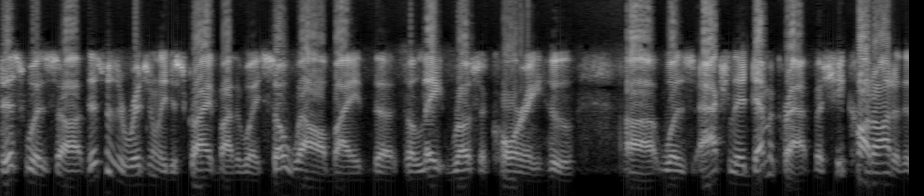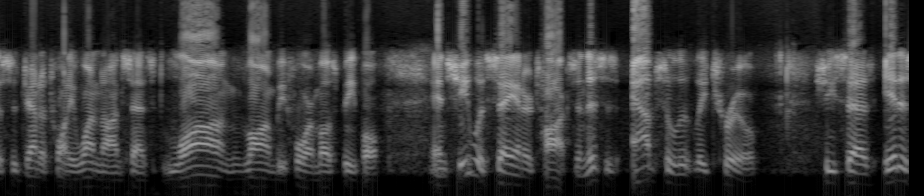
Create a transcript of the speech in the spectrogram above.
This was uh, this was originally described, by the way, so well by the the late Rosa Koire, who uh, was actually a Democrat, but she caught on to this Agenda 21 nonsense long, long before most people. And she would say in her talks, and this is absolutely true. She says it is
